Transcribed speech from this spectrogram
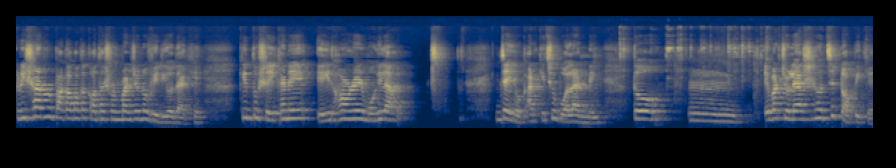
কৃষাণুর পাকা পাকা কথা শুনবার জন্য ভিডিও দেখে। কিন্তু সেইখানে এই ধরনের মহিলা, যাই হোক, আর কিছু বলার নেই। তো এবার চলে আসি হচ্ছে টপিকে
